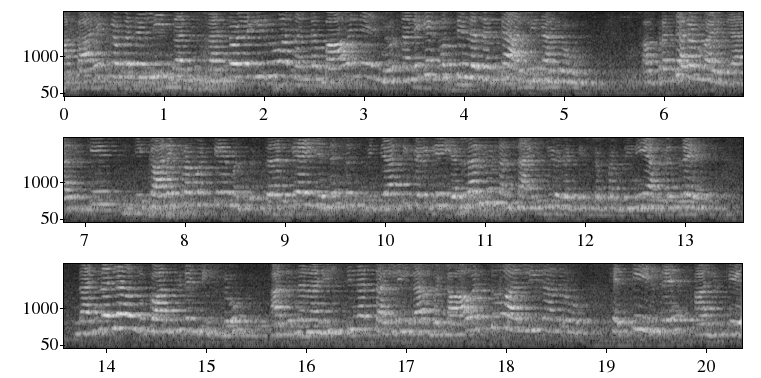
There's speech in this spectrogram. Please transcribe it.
ಆ ಕಾರ್ಯಕ್ರಮದಲ್ಲಿ ನನ್ನ ನನ್ನೊಳಗಿರುವ ನನ್ನ ಭಾವನೆಯನ್ನು ನನಗೆ ಗೊತ್ತಿಲ್ಲದಂತೆ ಅಲ್ಲಿ ನಾನು ಪ್ರಚಾರ ಮಾಡಿದೆ. ಅದಕ್ಕೆ ಈ ಕಾರ್ಯಕ್ರಮಕ್ಕೆ ಮತ್ತು ಸರ್ಗೆ ಎನ್ ಎಸ್ ಎಸ್ ವಿದ್ಯಾರ್ಥಿಗಳಿಗೆ ಎಲ್ಲರಿಗೂ ನಾನು ಥ್ಯಾಂಕ್ಸ್ ಹೇಳೋಕ್ಕೆ ಇಷ್ಟಪಡ್ತೀನಿ. ಯಾಕಂದ್ರೆ ನನ್ನಲ್ಲೇ ಒಂದು ಕಾನ್ಫಿಡೆಂಟ್ ಇತ್ತು. ಅದನ್ನ ನಾನು ಇಷ್ಟು ದಿನ ತರಲಿಲ್ಲ. ಬಟ್ ಆವತ್ತು ಅಲ್ಲಿ ನಾನು ಎತ್ತಿ ಹಿಡಿದೆ. ಅದಕ್ಕೆ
